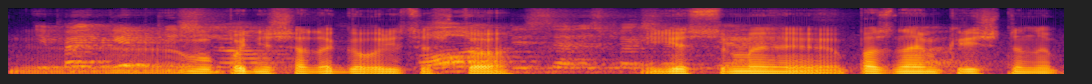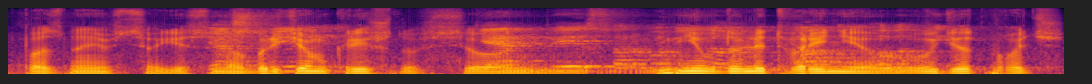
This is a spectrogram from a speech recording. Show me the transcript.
Э, в Упадишадах говорится, что если мы познаем Кришну, познаем все. Если мы обретем Кришну, все неудовлетворение уйдет прочь.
